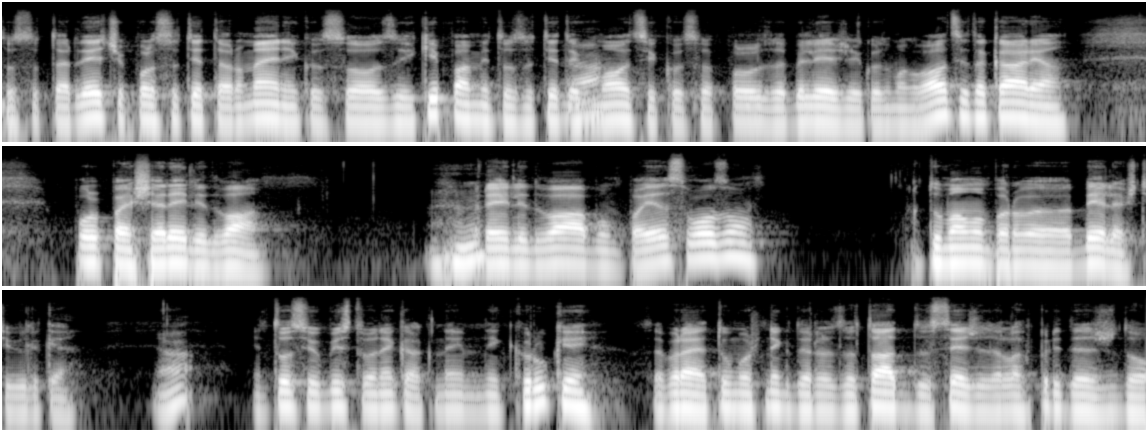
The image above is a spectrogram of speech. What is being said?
To so ta rdeči, pol so te ta rumeni, ko so z ekipami, to so te Ja. tekmovalci, ko so pol zabeležili kot zmagovalci Dakarja. Pol pa je še Reli 2. Mhm. Reli 2 bom pa jaz vozil, tu imamo pa eh, bele številke. Ja. In to si v bistvu nekak, ne, nek ruki, se pravi, tu moraš nek rezultat doseči, da lahko prideš do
